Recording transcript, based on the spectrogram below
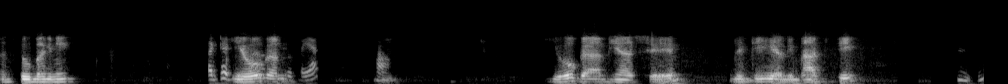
अस्तु भगिनि। योगाभ्यासे द्वितीयविभक्ति हम्म।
